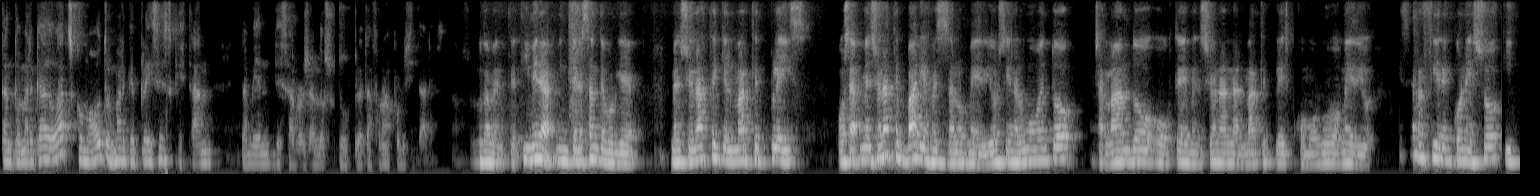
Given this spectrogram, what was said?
tanto a Mercado Ads como a otros marketplaces que están también desarrollando sus plataformas publicitarias. Absolutamente. Y mira, interesante porque mencionaste que el marketplace, o sea, mencionaste varias veces a los medios y en algún momento charlando o ustedes mencionan al marketplace como un nuevo medio. ¿Qué se refieren con eso y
